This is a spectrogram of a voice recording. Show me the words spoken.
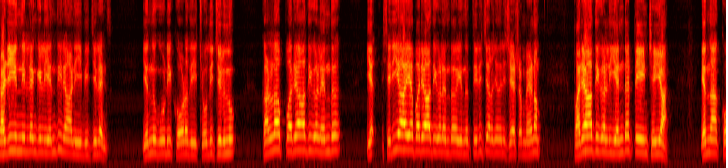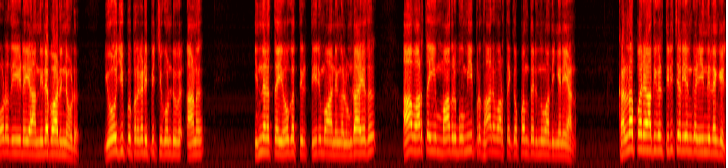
കഴിയുന്നില്ലെങ്കിൽ എന്തിനാണ് ഈ വിജിലൻസ്? എന്നുകൂടി കോടതി ചോദിച്ചിരുന്നു. കള്ളപ്പരാതികൾ എന്ത്? ശരിയായ പരാതികൾ എന്ത് എന്ന് തിരിച്ചറിഞ്ഞതിന് ശേഷം വേണം പരാതികൾ എന്റർടൈൻ ചെയ്യാൻ എന്ന കോടതിയുടെ ആ നിലപാടിനോട് യോജിപ്പ് പ്രകടിപ്പിച്ചുകൊണ്ട് ആണ് ഇന്നലത്തെ യോഗത്തിൽ തീരുമാനങ്ങൾ ഉണ്ടായത്. ആ വാർത്തയും മാതൃഭൂമി പ്രധാന വാർത്തയ്ക്കൊപ്പം തരുന്നു. അതിങ്ങനെയാണ്. കള്ളപ്പരാതികൾ തിരിച്ചറിയാൻ കഴിയുന്നില്ലെങ്കിൽ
